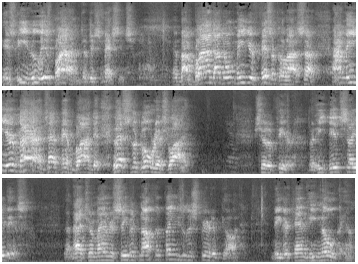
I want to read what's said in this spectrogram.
is he who is blind to this message. And by blind, I don't mean your physical eyesight. I mean your minds have been blinded, lest the glorious light should appear. But he did say this The natural man receiveth not the things of the Spirit of God, neither can he know them.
